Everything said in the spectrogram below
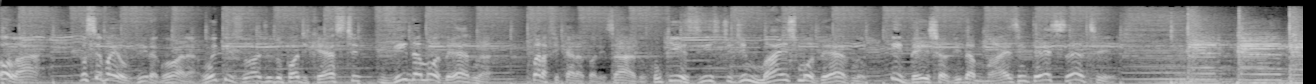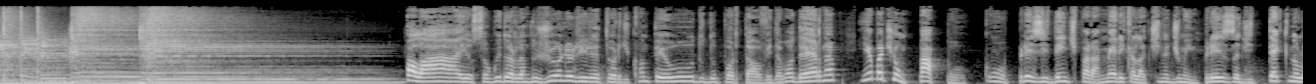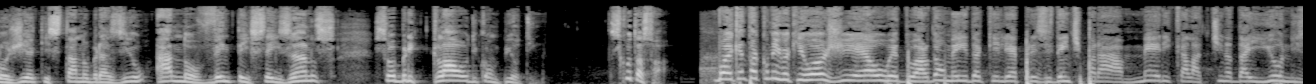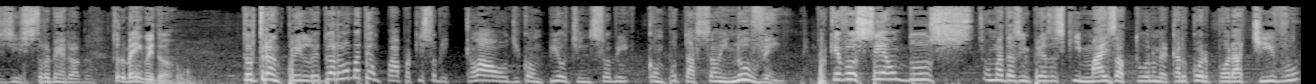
Olá! Você vai ouvir agora um episódio do podcast Vida Moderna para ficar atualizado com o que existe de mais moderno e deixa a vida mais interessante. Olá, eu sou Guido Orlando Júnior, diretor de conteúdo do portal Vida Moderna, e eu bati um papo com o presidente para a América Latina de uma empresa de tecnologia que está no Brasil há 96 anos sobre cloud computing. Escuta só. Bom, quem está comigo aqui hoje é o Eduardo Almeida, que ele é presidente para a América Latina da Ionis. Tudo bem, Eduardo? Tudo bem, Guido? Tudo tranquilo. Eduardo, vamos bater um papo aqui sobre cloud computing, sobre computação em nuvem. Porque você é um dos, uma das empresas que mais atua no mercado corporativo.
